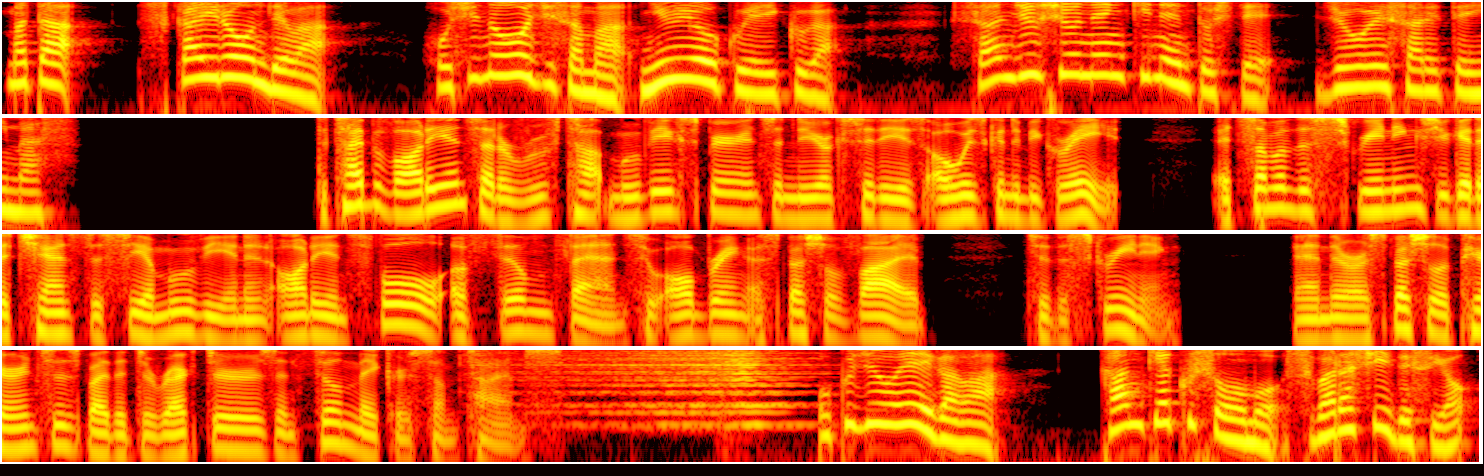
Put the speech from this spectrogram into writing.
またスカイローンでは星の王子様ニューヨークへ行くが30周年記念として上映されています。The type of audience at a rooftop movie experience in New York City is always going to be great. At some of the screenings, you get a chance to see a movie in an audience full of film fans who all bring a special vibe to the screening. And there are special appearances by the directors and filmmakers sometimes. 屋上映画は観客層も素晴らしいですよ。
